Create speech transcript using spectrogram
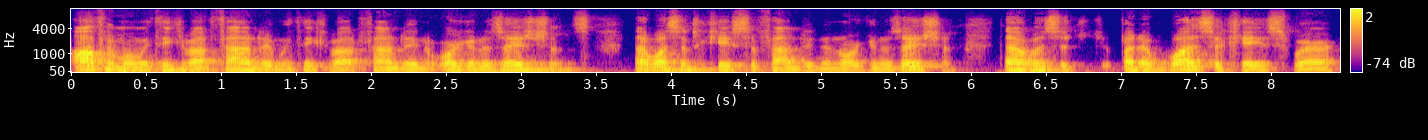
often when we think about founding, we think about founding organizations. That wasn't a case of founding an organization. That was, a, but it was a case where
